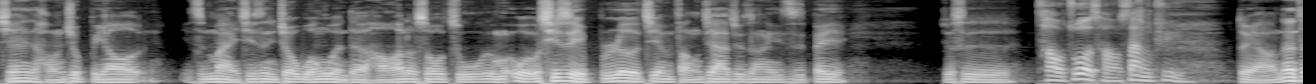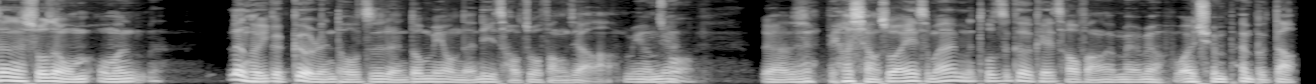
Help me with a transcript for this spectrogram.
现在好像就不要一直卖，其实你就稳稳的、好好的收租。我我其实也不乐见房价就这样一直被就是炒作炒上去。对啊，那真的说真的，我们我们任何一个个人投资人都没有能力炒作房价啊，没有没有。对啊，就是不要想说，哎，什么你们投资客可以炒房啊？没有没有，完全办不到。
